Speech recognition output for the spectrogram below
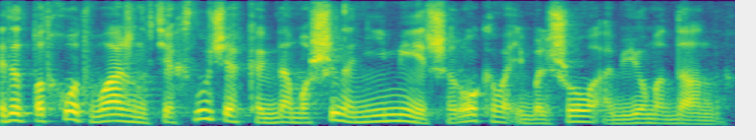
Этот подход важен в тех случаях, когда машина не имеет широкого и большого объема данных.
